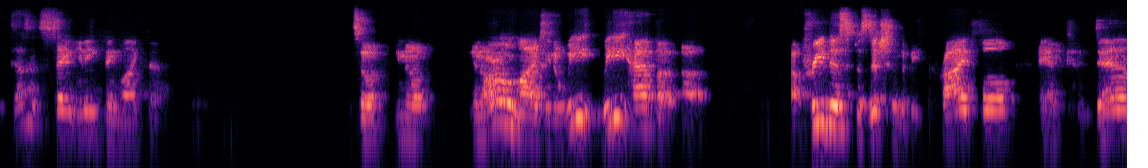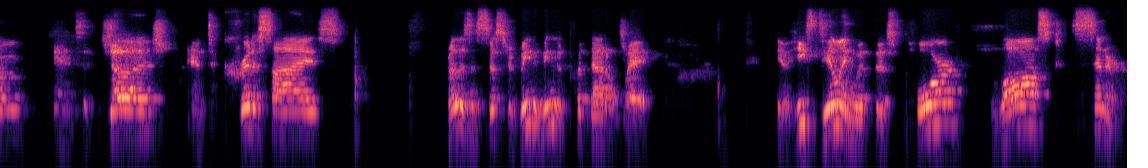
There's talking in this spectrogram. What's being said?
It doesn't say anything like that. So, you know, in our own lives, you know, we we have a, a, a predisposition to be prideful and condemn and to judge and to criticize. Brothers and sisters, we, we need to put that away. You know, he's dealing with this poor, lost sinner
